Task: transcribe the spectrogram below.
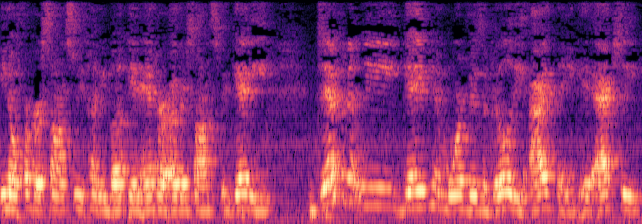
you know, for her song Sweet Honey Bucket and her other song Spaghetti, definitely gave him more visibility, I think. It actually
